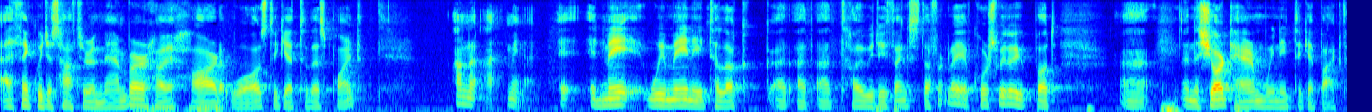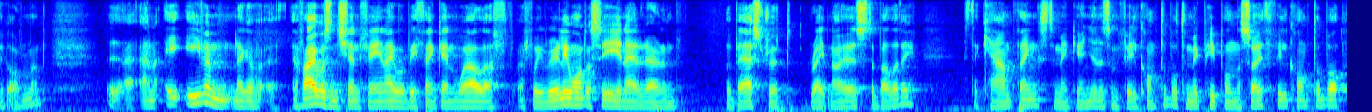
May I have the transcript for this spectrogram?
I, think we just have to remember how hard it was to get to this point. And I mean, it, it may we may need to look at, at, at, how we do things differently. Of course we do, but uh, in the short term, we need to get back to government. Uh, and even like if, if I was in Sinn Féin, I would be thinking, well, if, if we really want to see United Ireland, the best route right now is stability. Is to calm things, to make unionism feel comfortable, to make people in the south feel comfortable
